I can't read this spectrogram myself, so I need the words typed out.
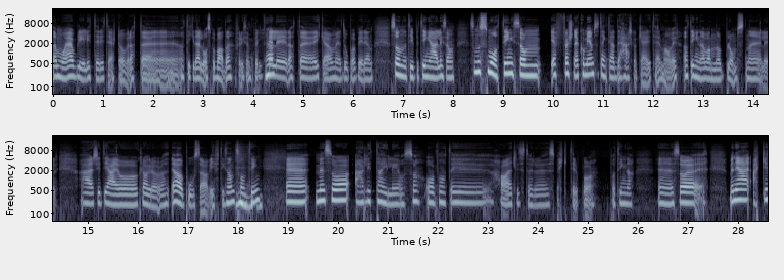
Da må jeg jo bli litt irritert over at, uh, at ikke det er lås på badet, f.eks. Ja. Eller at det ikke er med dopapir igjen. Sånne type ting er liksom Sånne småting som jeg, Først når jeg kom hjem, så tenkte jeg det her skal ikke jeg irritere meg over. At ingen har vannet opp blomstene, eller her sitter jeg og klager over at ja, poseavgift, ikke sant. Sånne ting. Uh, men så er det litt deilig også å på en måte ha et litt større spekter på, på ting, da. Eh, så Men jeg er ikke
